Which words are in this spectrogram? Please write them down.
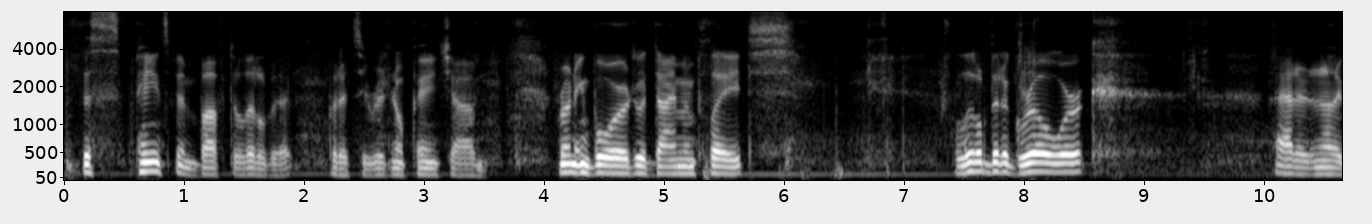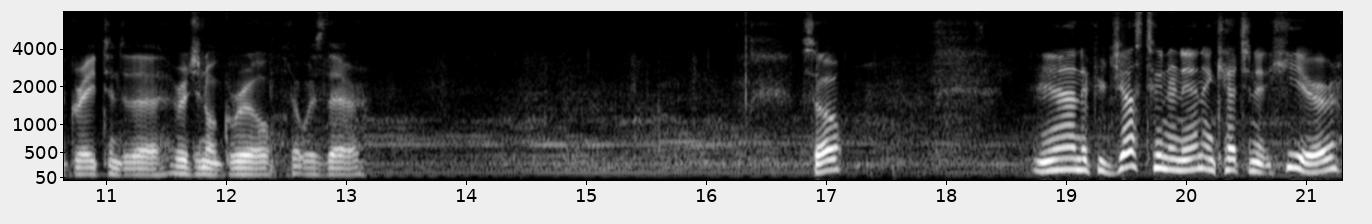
This paint's been buffed a little bit, but it's the original paint job. Running boards with diamond plates, a little bit of grill work. added another grate into the original grill that was there. So and if you're just tuning in and catching it here,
